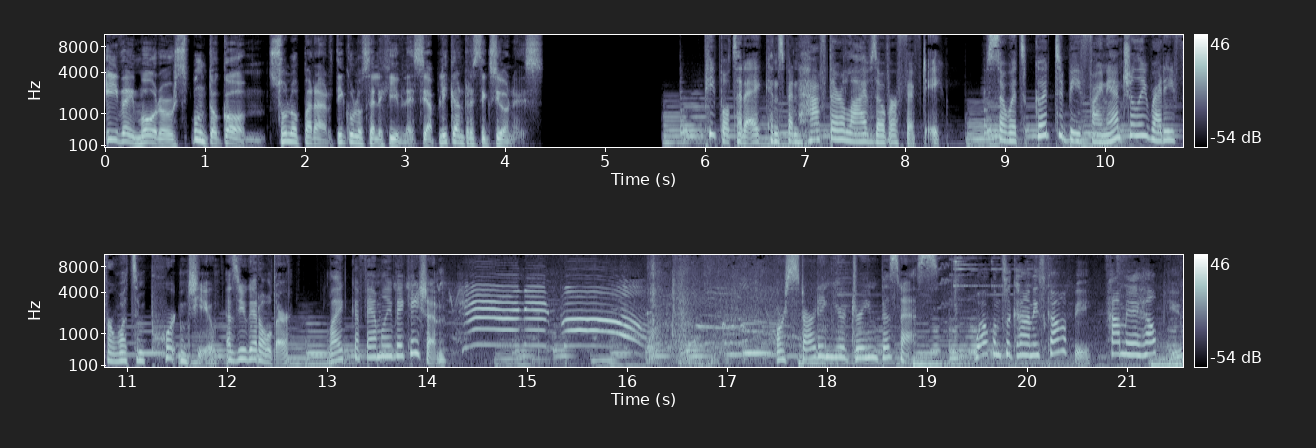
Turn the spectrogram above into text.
ebaymotors.com. Solo para artículos elegibles se aplican restricciones. People today can spend half their lives over 50. So it's good to be financially ready for what's important to you as you get older, like a family vacation or starting your dream business. Welcome to Connie's Coffee. How may I help you?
